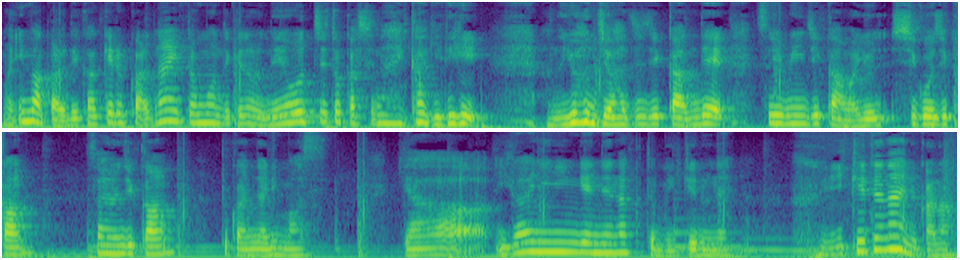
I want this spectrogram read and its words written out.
まあ、今から出かけるからないと思うんだけど寝落ちとかしない限りあの48時間で睡眠時間は45時間34時間とかになります。いや意外に人間寝なくてもいけるね。いけてないのかな。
